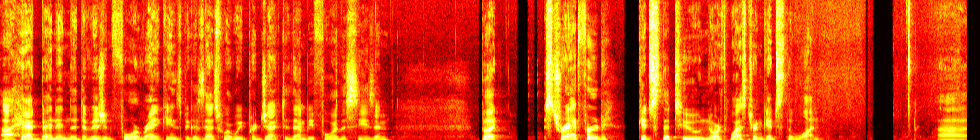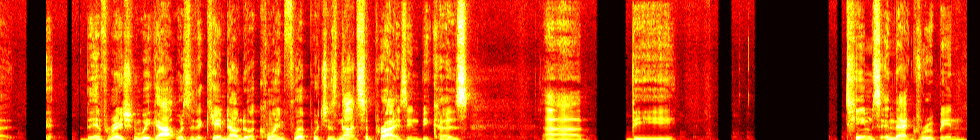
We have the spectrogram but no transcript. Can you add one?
uh, had been in the Division Four rankings because that's where we projected them before the season. But Stratford gets the two, Northwestern gets the one. Uh, it, the information we got was that it came down to a coin flip, which is not surprising because uh, the teams in that grouping,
